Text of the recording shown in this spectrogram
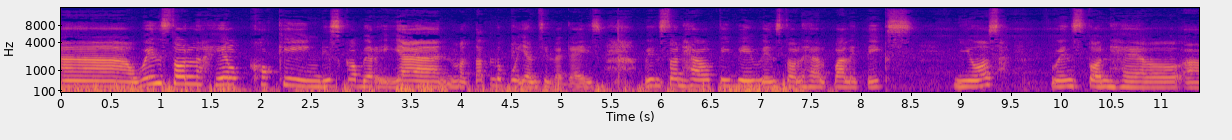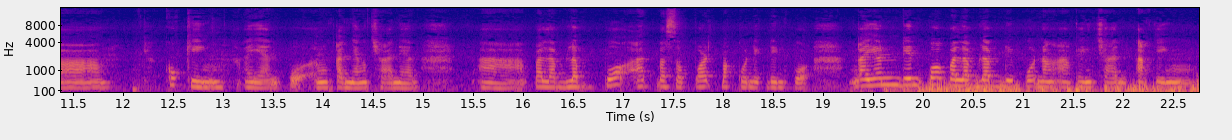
uh, Winston Hill Cooking Discovery. Yan, magtatlo po yan sila guys. Winston Health TV, Winston Health Politics News, Winston Health uh, cooking. Ayan po ang kanyang channel. Uh, palablab po at pa-support, pa-connect din po. Ngayon din po, palablab din po ng aking chan, aking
